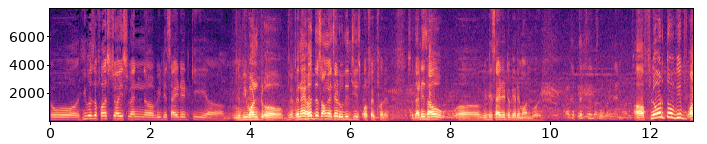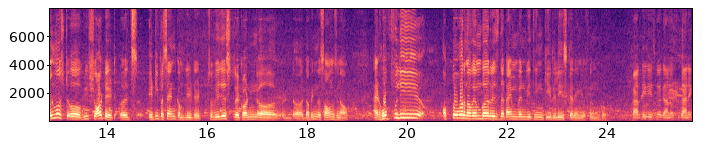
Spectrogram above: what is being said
So he was the first choice when uh, we decided ki uh, we want. To, uh, when I heard the song, I said Udit ji is perfect for it. So that is how uh, we decided floor uh, तो we almost we shot it it's 80 percent completed so we just recording dubbing the songs now and hopefully October November is the time when we think की रिलीज़ करेंगे फ़िल्म को. गाने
